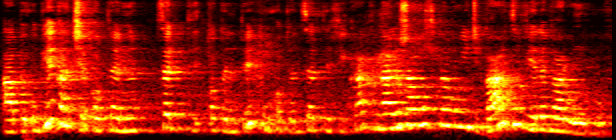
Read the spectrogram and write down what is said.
Aby ubiegać się o ten, o ten tytuł, o ten certyfikat, należało spełnić bardzo wiele warunków.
